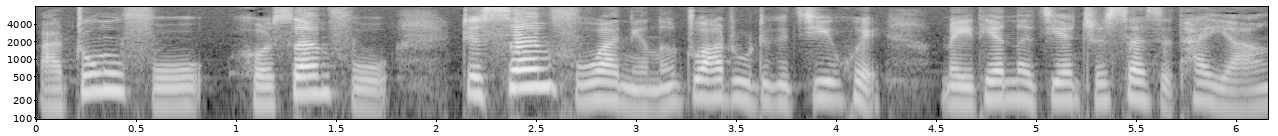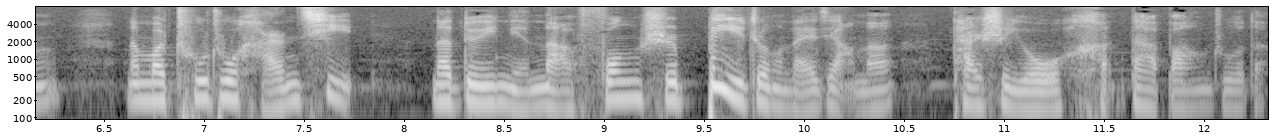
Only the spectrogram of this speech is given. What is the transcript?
啊、中伏和三伏，这三伏啊，你能抓住这个机会，每天呢坚持晒晒太阳，那么出出寒气，那对于您呢风湿痹症来讲呢。它是有很大帮助的。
